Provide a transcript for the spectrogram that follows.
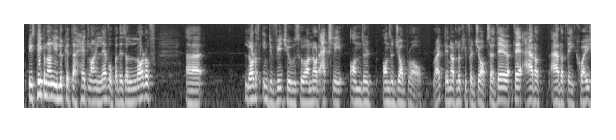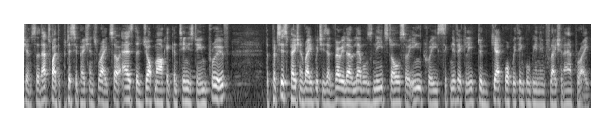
because people only look at the headline level, but there's a lot of uh, lot of individuals who are not actually on the on the job role, right? They're not looking for jobs, so they're they're out of out of the equation. So that's why the participation rate. So as the job market continues to improve, the participation rate, which is at very low levels, needs to also increase significantly to get what we think will be an inflation outbreak.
